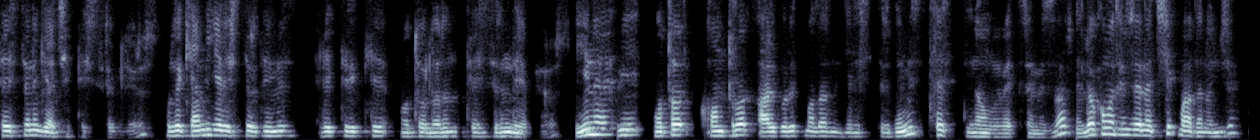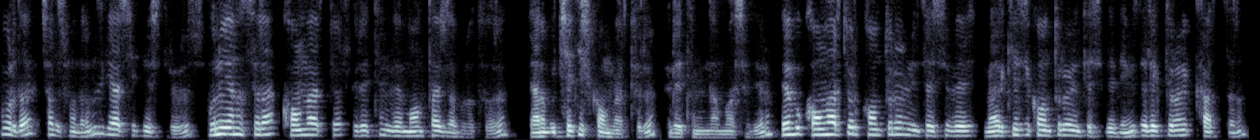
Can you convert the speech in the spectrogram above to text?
testlerini gerçekleştirebiliyoruz. Burada kendi geliştirdiğimiz elektrikli motorların testlerini de yapıyoruz. Yine bir motor kontrol algoritmalarını geliştirdiğimiz test dinamometremiz var. Lokomotif üzerine çıkmadan önce burada çalışmalarımızı gerçekleştiriyoruz. Bunun yanı sıra konvertör, üretim ve montaj laboratuvarı yani bu çekiş konvertörü üretiminden bahsediyorum. Ve bu konvertör kontrol ünitesi ve merkezi kontrol ünitesi dediğimiz elektronik kartların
